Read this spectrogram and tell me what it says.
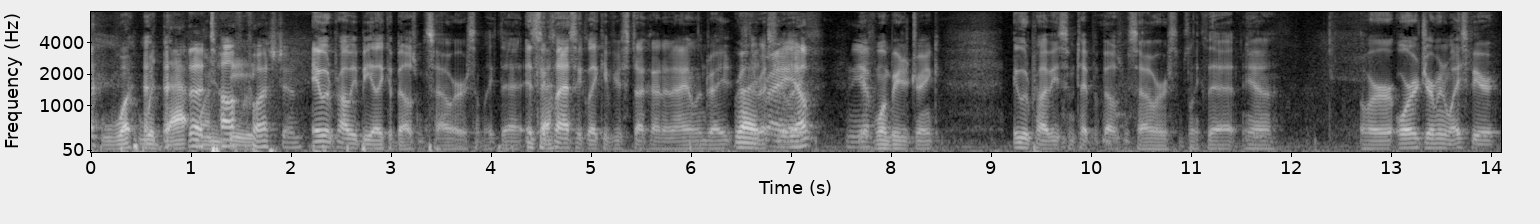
what would that The one tough be? question. It would probably be like a Belgian sour or something like that. It's a classic, like if you're stuck on an island, right? for Right. The rest Right, of your yep. life, You Yep. have one beer to drink. It would probably be some type of Belgian sour or something like that. Yeah. Or or a German Weiss beer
